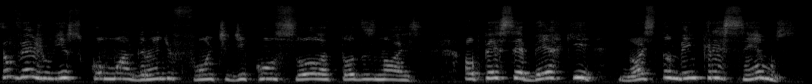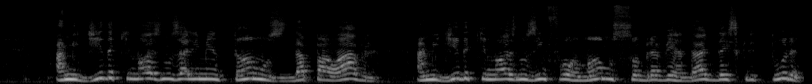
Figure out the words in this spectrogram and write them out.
Eu vejo isso como uma grande fonte de consolo a todos nós, ao perceber que nós também crescemos à medida que nós nos alimentamos da palavra, à medida que nós nos informamos sobre a verdade da Escritura.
